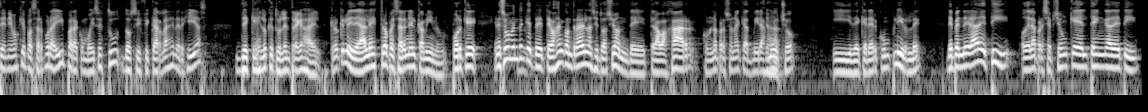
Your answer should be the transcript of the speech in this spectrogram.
Tenemos que pasar por ahí para, como dices tú, dosificar las energías de qué es lo que tú le entregas a él. Creo que lo ideal es tropezar en el camino. Porque en ese momento en que te, te vas a encontrar en la situación de trabajar con una persona que admiras Ajá. mucho y de querer cumplirle, dependerá de ti o de la percepción que él tenga de ti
